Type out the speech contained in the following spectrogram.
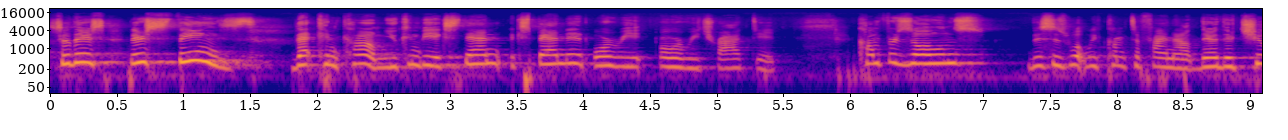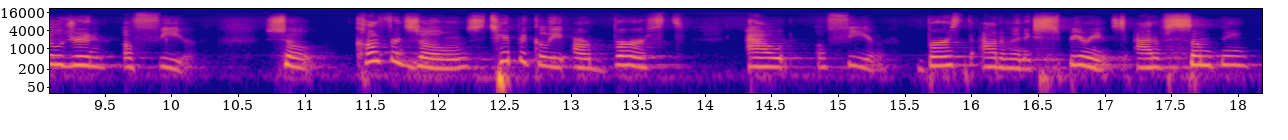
So there's, there's things that can come. You can be extend, expanded or, re, or retracted. Comfort zones, this is what we've come to find out, they're the children of fear. So, comfort zones typically are birthed out of fear, birthed out of an experience, out of something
